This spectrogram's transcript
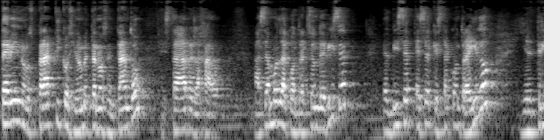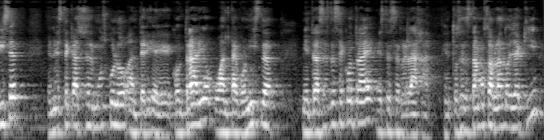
términos prácticos y no meternos en tanto, está relajado. Hacemos la contracción de bíceps, el bíceps es el que está contraído y el tríceps, en este caso es el músculo eh, contrario o antagonista. Mientras este se contrae, este se relaja. Entonces estamos hablando ya aquí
